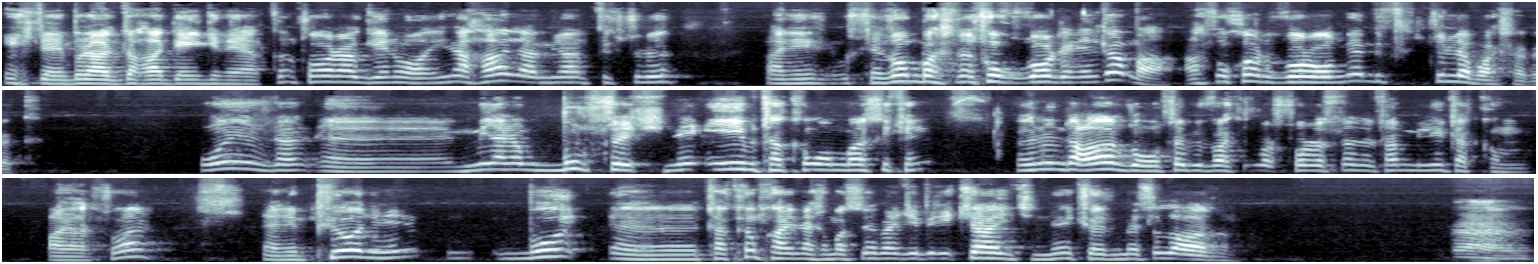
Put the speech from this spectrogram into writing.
işte biraz daha dengine yakın. Sonra Genoa yine hala Milan fikstürü hani sezon başında çok zor denildi ama aslında o kadar zor olmayan bir fikstürle başladık. O yüzden eee Milan'ın bu süreçte iyi bir takım olması için önünde az da olsa bir vakit var. Sonrasında da tam milli takım arası var. Yani Pioli'nin bu eee, takım kaynaşmasını bence bir iki ay içinde çözmesi lazım. Yani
